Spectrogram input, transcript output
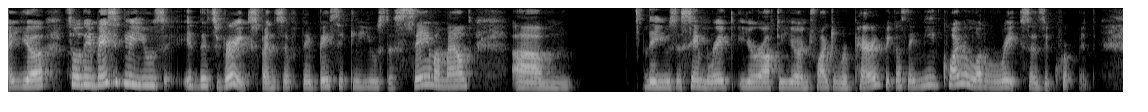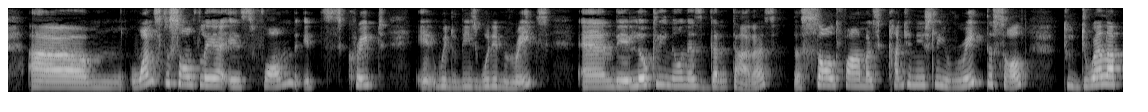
a year. So they basically use it, it's very expensive. They basically use the same amount. Um, they use the same rake year after year and try to repair it because they need quite a lot of rakes as equipment. Um, once the salt layer is formed, it's scraped it, with these wooden rakes and they're locally known as gantaras. The salt farmers continuously rake the salt to dwell up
